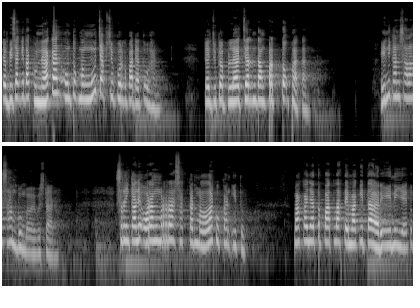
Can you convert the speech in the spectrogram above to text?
yang bisa kita gunakan untuk mengucap syukur kepada Tuhan dan juga belajar tentang pertobatan. Ini kan salah sambung Bapak Ibu Saudara. Seringkali orang merasakan melakukan itu. Makanya tepatlah tema kita hari ini yaitu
